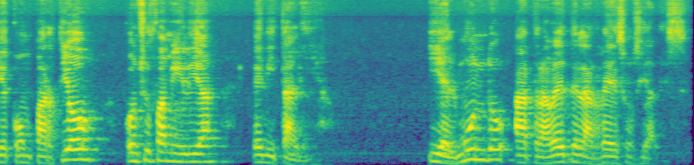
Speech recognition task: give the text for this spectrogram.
que compartió con su familia en Italia y el mundo a través de las redes sociales.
